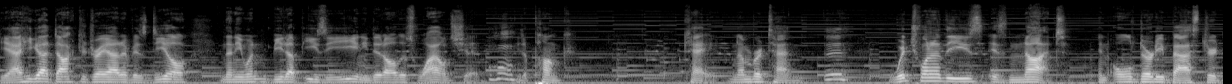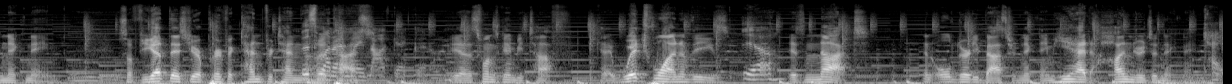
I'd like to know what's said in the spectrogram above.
Yeah, he got Dr. Dre out of his deal, and then he went and beat up Eazy E, and he did all this wild shit. Uh-huh. He's a punk. Okay, number 10. Mm. Which one of these is not an old dirty bastard nickname? So if you get this, you're a perfect 10 for 10 in This the hood one I pass. might not get good on. Yeah, this one's gonna be tough. Okay, which one of these Yeah. is not an old dirty bastard nickname? He had hundreds of nicknames. Okay.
